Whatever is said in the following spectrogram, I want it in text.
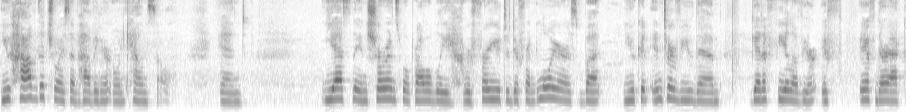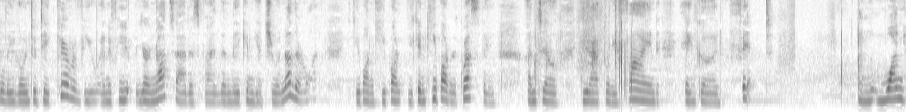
you have the choice of having your own counsel. And yes, the insurance will probably refer you to different lawyers, but you could interview them, get a feel of your if if they're actually going to take care of you. And if you, you're not satisfied, then they can get you another one. You on keep on you can keep on requesting until you actually find a good fit. And one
